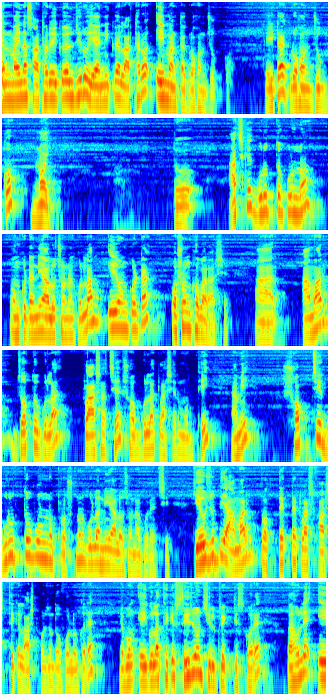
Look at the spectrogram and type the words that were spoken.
এন মাইনাস আঠারো ইকুয়াল জিরো এন ইকুয়াল আঠারো এই মানটা গ্রহণযোগ্য। এইটা গ্রহণযোগ্য নয়। তো আজকে গুরুত্বপূর্ণ অঙ্কটা নিয়ে আলোচনা করলাম। এই অঙ্কটা অসংখ্যবার আসে। আর আমার যতগুলা ক্লাস আছে, সবগুলা ক্লাসের মধ্যেই আমি সবচেয়ে গুরুত্বপূর্ণ প্রশ্নগুলো নিয়ে আলোচনা করেছি। কেউ যদি আমার প্রত্যেকটা ক্লাস ফার্স্ট থেকে লাস্ট পর্যন্ত ফলো করে এবং এইগুলা থেকে সৃজনশীল প্র্যাকটিস করে, তাহলে এই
